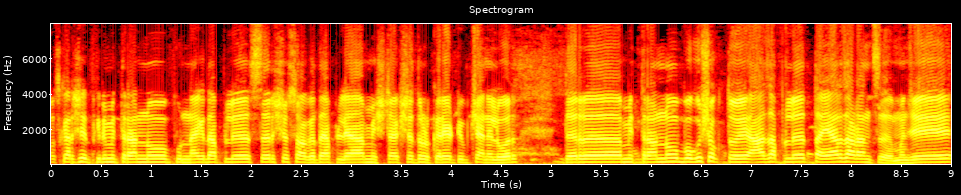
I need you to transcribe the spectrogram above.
नमस्कार शेतकरी मित्रांनो पुन्हा एकदा आपलं सरश स्वागत आहे आपल्या मिष्टाक्ष तोडकर यूट्यूब चॅनलवर तर मित्रांनो बघू शकतोय आज आपलं तयार झाडांचं म्हणजे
